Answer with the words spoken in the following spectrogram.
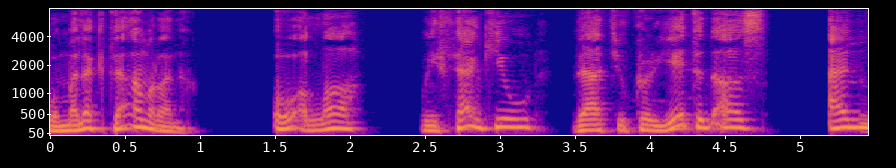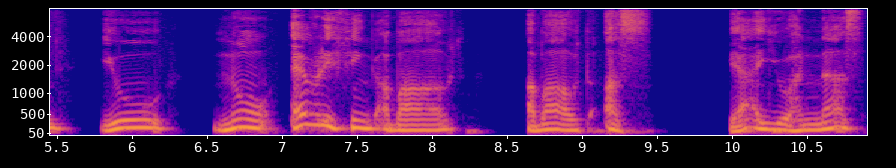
وملكت أمرنا. Oh Allah, we thank you that you created us and you know everything about about us. يا أيها الناس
